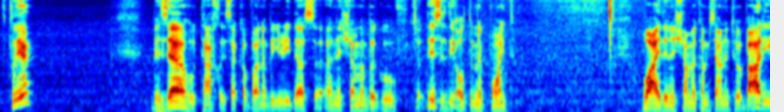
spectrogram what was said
It's clear? So this is the ultimate point. Why the neshama comes down into a body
